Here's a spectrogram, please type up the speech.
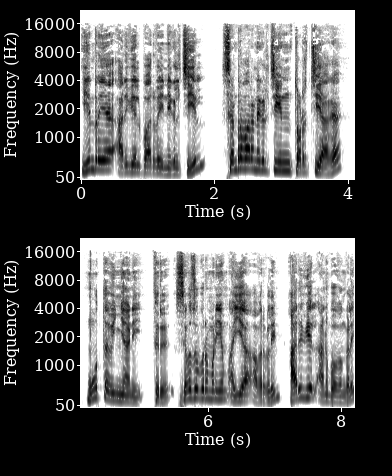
இன்றைய அறிவியல் பார்வை நிகழ்ச்சியில் சென்ற வார நிகழ்ச்சியின் தொடர்ச்சியாக மூத்த விஞ்ஞானி திரு சிவசுப்பிரமணியம் ஐயா அவர்களின் அறிவியல் அனுபவங்களை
